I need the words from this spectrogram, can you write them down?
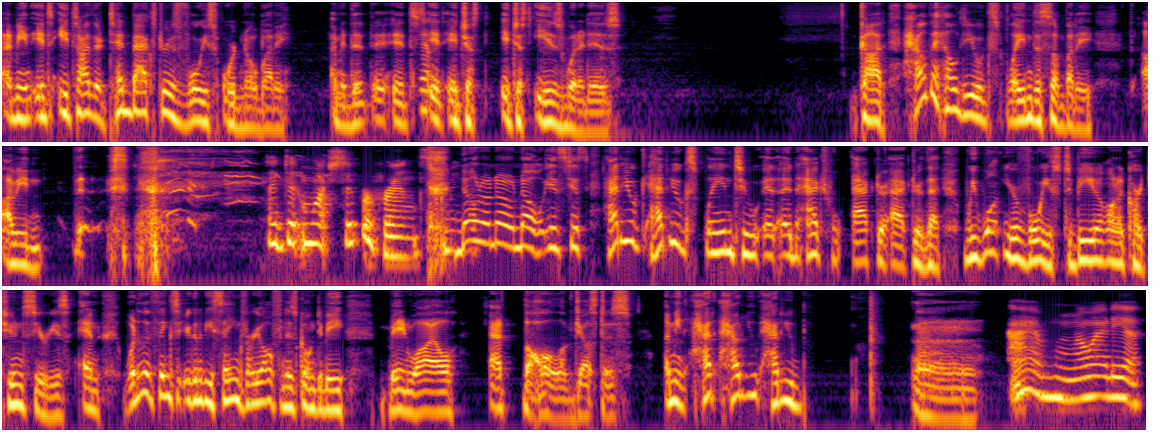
I mean, it's it's either Ted Baxter's voice or nobody. I mean, it's yep. it it just it just is what it is. God, how the hell do you explain to somebody? I mean. I didn't watch Super Friends. I mean, no, no, no, no. It's just how do you how do you explain to an actual actor actor that we want your voice to be on a cartoon series, and one of the things that you're going to be saying very often is going to be, "Meanwhile, at the Hall of Justice." I mean, how how do you how do you? Uh, I have no idea.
